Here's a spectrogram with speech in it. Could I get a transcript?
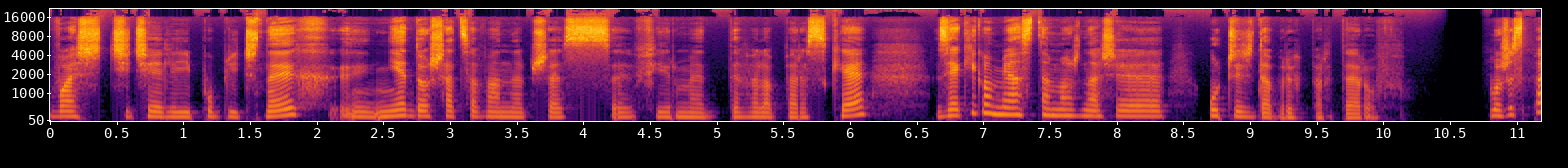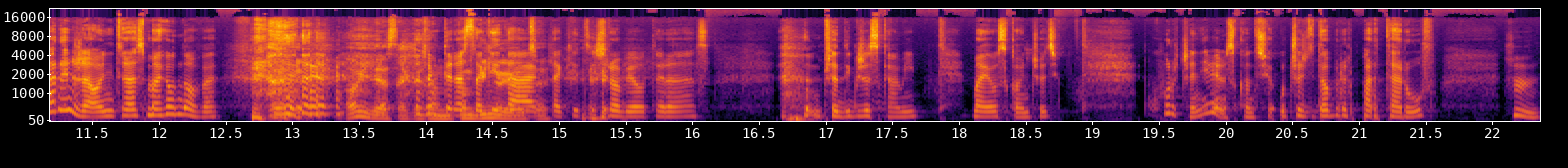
właścicieli publicznych, y, niedoszacowane przez y, firmy deweloperskie. Z jakiego miasta można się uczyć dobrych parterów? Może z Paryża, oni teraz mają nowe. oni teraz takie tam teraz takie, tak, coś. takie coś robią teraz przed igrzyskami. Mają skończyć. Kurczę, nie wiem skąd się uczyć dobrych parterów. Hmm.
